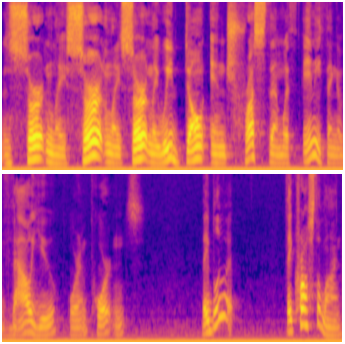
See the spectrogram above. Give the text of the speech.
And certainly, certainly, certainly, we don't entrust them with anything of value or importance. They blew it, they crossed the line.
